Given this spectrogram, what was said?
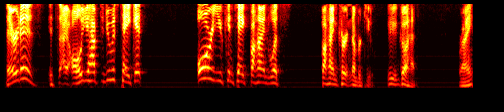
There it is. It's all you have to do is take it or you can take behind what's behind curtain number 2. Go ahead. Right?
